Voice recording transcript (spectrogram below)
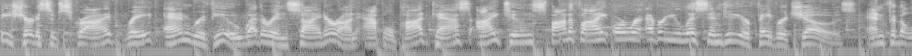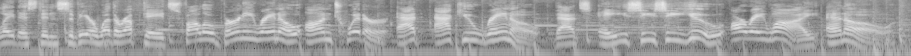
Be sure to subscribe, rate, and review Weather Insider on Apple Podcasts, iTunes, Spotify, or wherever you listen to your favorite shows. And for the latest in severe weather updates, follow Bernie Rayno on Twitter at AccuRayno. That's A C C U R A Y N O.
